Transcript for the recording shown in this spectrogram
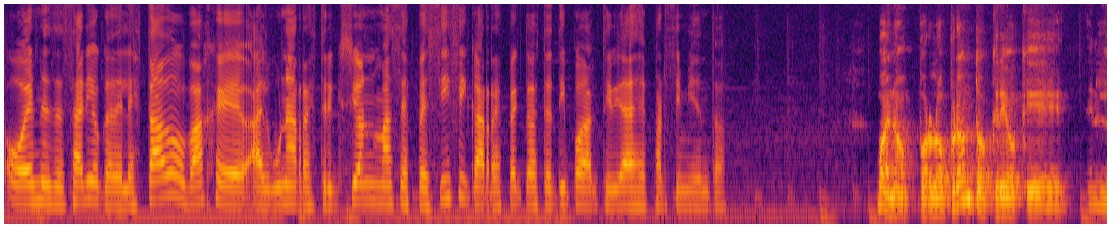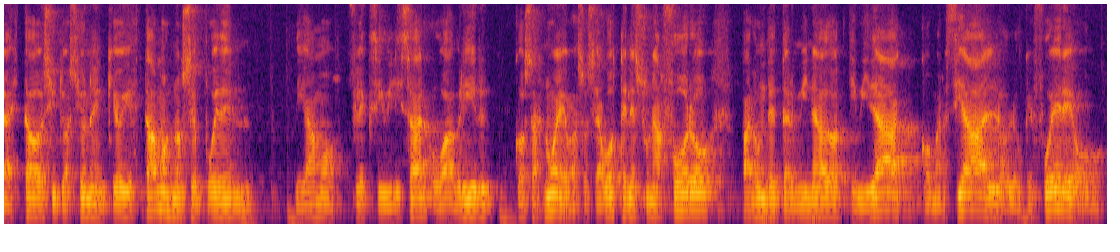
o es necesario que del Estado baje alguna restricción más específica respecto a este tipo de actividades de esparcimiento? Bueno, por lo pronto creo que en el estado de situación en que hoy estamos no se pueden, digamos, flexibilizar o abrir cosas nuevas. O sea, vos tenés un aforo para una determinada actividad comercial o lo que fuere, o,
